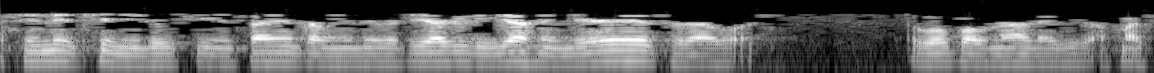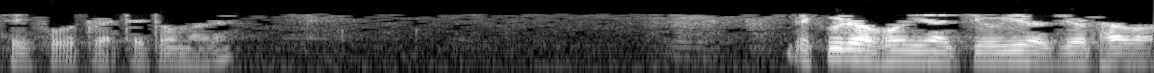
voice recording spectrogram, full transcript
အရှင်နဲ့ဖြစ်နေလို့ရှိရင်စားရင်တောင်းရင်လည်းတရားဓုတွေရနိုင်တယ်ဆိုတာပေါ့သဘောပေါက်နားလည်ပြီးတော့အမှတ်စိတ်ဖို့အတွက်တိုက်တွန်းပါတယ်ဒီခုတော့ဘုန်းကြီးကကြိုပြီးတော့ပြောထားပါ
